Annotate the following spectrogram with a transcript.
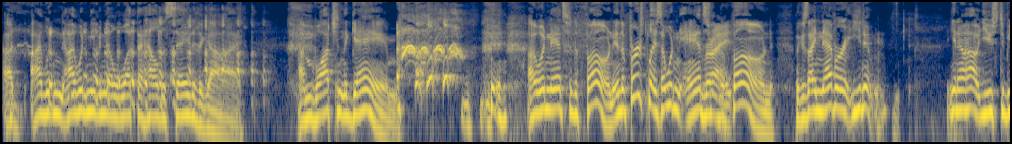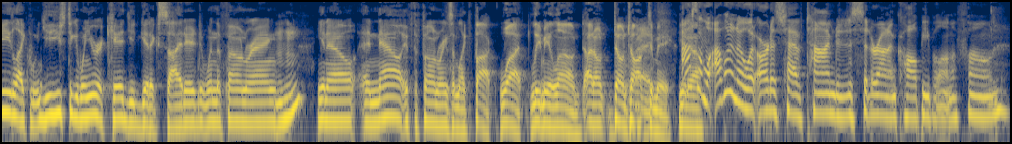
I wouldn't. I wouldn't even know what the hell to say to the guy. I'm watching the game. I wouldn't answer the phone. In the first place, I wouldn't answer the phone because I never. You didn't. You know how it used to be like when you used to when you were a kid, you'd get excited when the phone rang. Mm-hmm. You know, and now if the phone rings, I'm like, "Fuck, what? Leave me alone. I don't don't talk Right. to me." You I know? also I want to know what artists have time to just sit around and call people on the phone.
